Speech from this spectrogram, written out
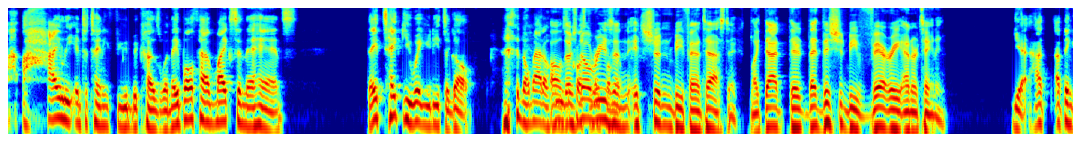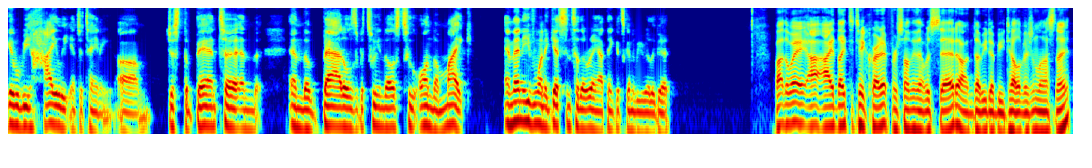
a highly entertaining feud because when they both have mics in their hands, they take you where you need to go. no matter oh, who's Oh, there's no the reason it shouldn't be fantastic. Like that there that this should be very entertaining. Yeah, I, I think it will be highly entertaining. Um, just the banter and the, and the battles between those two on the mic, and then even when it gets into the ring, I think it's going to be really good. By the way, I, I'd like to take credit for something that was said on WWE television last night.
